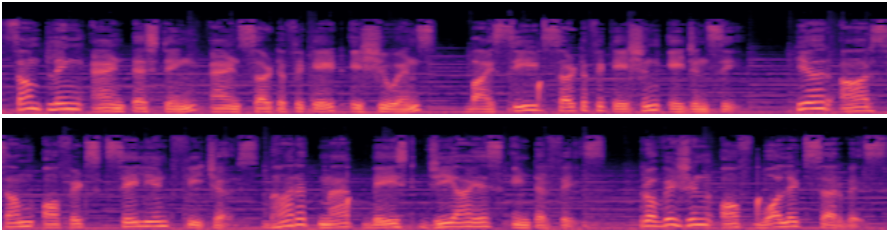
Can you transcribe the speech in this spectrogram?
Sampling and testing and certificate issuance by seed certification agency. Here are some of its salient features. Bharat Map based GIS interface. Provision of wallet service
